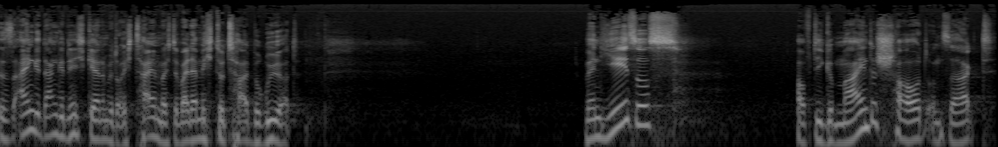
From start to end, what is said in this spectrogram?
es ist ein Gedanke, den ich gerne mit euch teilen möchte, weil er mich total berührt. Wenn Jesus auf die Gemeinde schaut und sagt,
